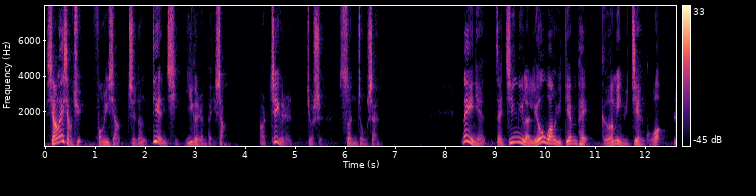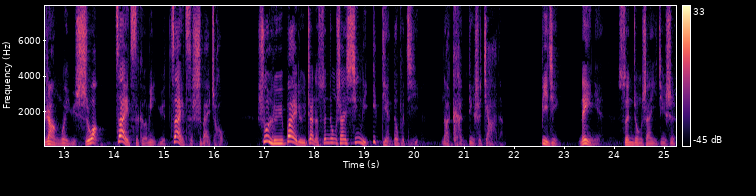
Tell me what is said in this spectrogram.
想来想去，冯玉祥只能电请一个人北上，而这个人。就是孙中山。那一年，在经历了流亡与颠沛、革命与建国、让位与失望、再次革命与再次失败之后，说屡败屡战的孙中山心里一点都不急，那肯定是假的。毕竟那一年孙中山已经是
